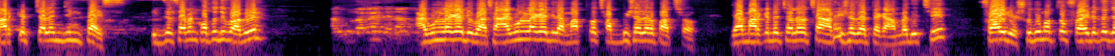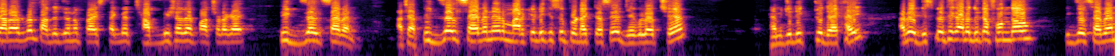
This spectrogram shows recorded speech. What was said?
market challenging price Pixel seven কত দিব আবির? আগুন লাগাই দিব আচ্ছা আগুন লাগাই দিলাম, মাত্র ছাব্বিশ হাজার পাঁচশো। যা মার্কেটে চলে হচ্ছে আঠাইশ হাজার টাকা। আমরা দিচ্ছি ফ্রাইডে শুধুমাত্র ফ্রাইডেতে যারা আসবেন, তাদের জন্য প্রাইস থাকবে ছাব্বিশ হাজার পাঁচশো টাকায় পিক্সেল সেভেন আচ্ছা পিক্সেল সেভেন এর মার্কেটে কিছু প্রোডাক্ট আছে, যেগুলো হচ্ছে, আমি যদি একটু দেখাই। আরে ডিসপ্লে থেকে আরও দুইটা ফোন দাও পিক্সেল সেভেন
